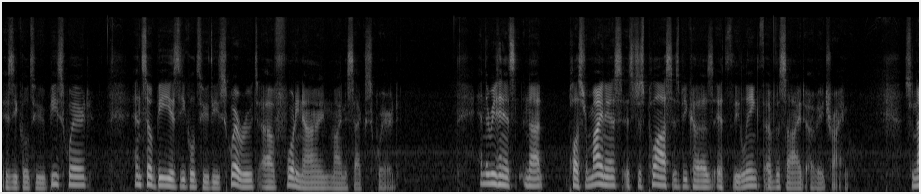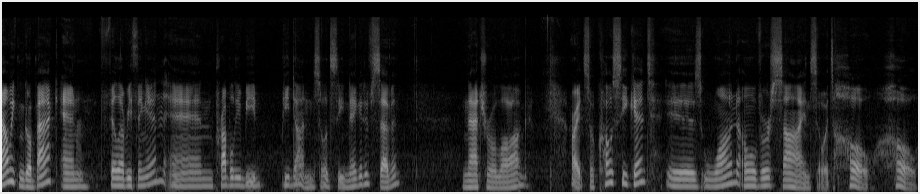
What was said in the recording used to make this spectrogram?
is equal to b squared, and so b is equal to the square root of 49 minus x squared. And the reason it's not plus or minus, it's just plus, is because it's the length of the side of a triangle. So now we can go back and fill everything in and probably be, be done. So let's see, negative 7 natural log all right, so cosecant is 1 over sine, so it's ho, ho.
